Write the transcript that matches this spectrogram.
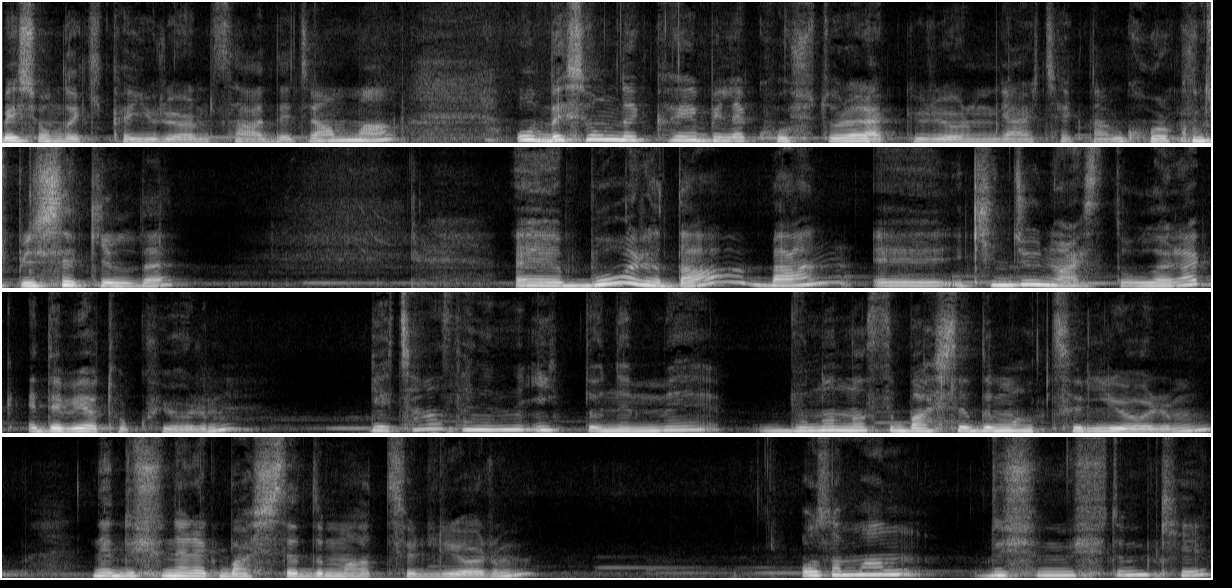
5-10 dakika yürüyorum sadece ama o 5-10 dakikayı bile koşturarak yürüyorum gerçekten korkunç bir şekilde. E, bu arada ben e, ikinci üniversite olarak edebiyat okuyorum. Geçen senenin ilk dönemi buna nasıl başladığımı hatırlıyorum. Ne düşünerek başladığımı hatırlıyorum. O zaman düşünmüştüm ki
